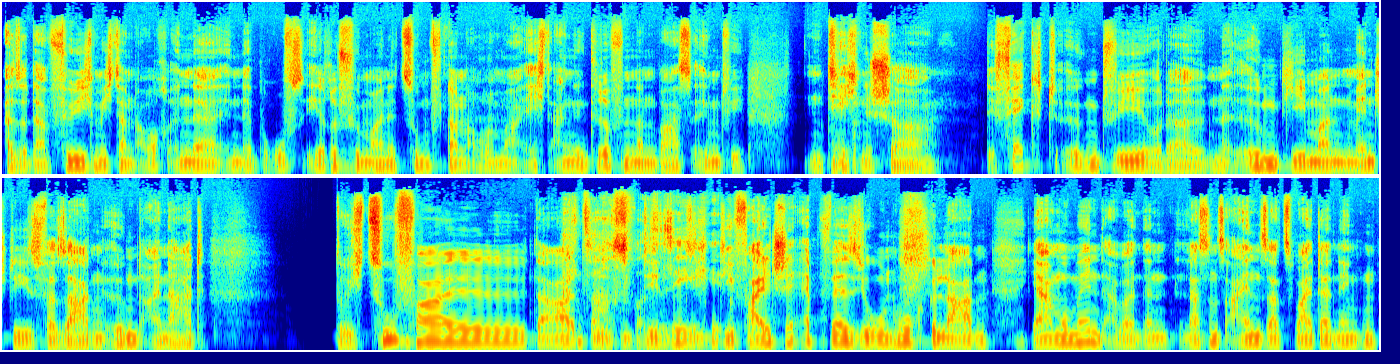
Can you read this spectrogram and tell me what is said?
also da fühle ich mich dann auch in der, in der Berufsehre für meine Zunft dann auch immer echt angegriffen. Dann war es irgendwie ein technischer Defekt irgendwie oder irgendjemand, menschliches Versagen, irgendeiner hat durch Zufall da die, die, die, falsche App-Version hochgeladen. Ja, Moment, aber dann lass uns einen Satz weiterdenken.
